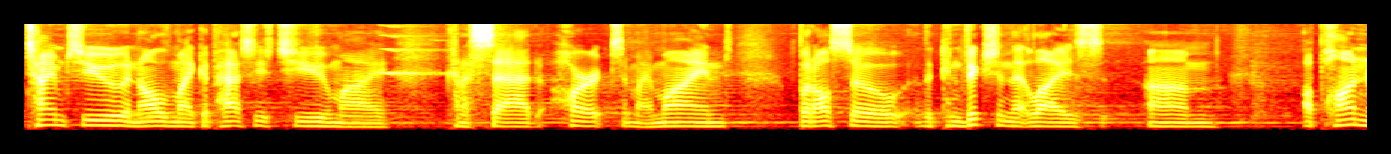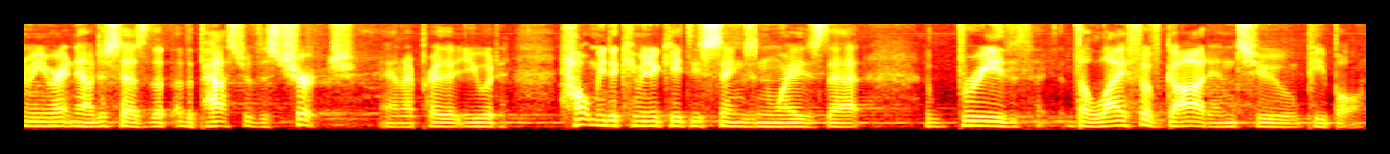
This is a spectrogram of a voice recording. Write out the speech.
time to you and all of my capacities to you, my kind of sad heart and my mind, but also the conviction that lies um, upon me right now, just as the, the pastor of this church. And I pray that you would help me to communicate these things in ways that breathe the life of God into people.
